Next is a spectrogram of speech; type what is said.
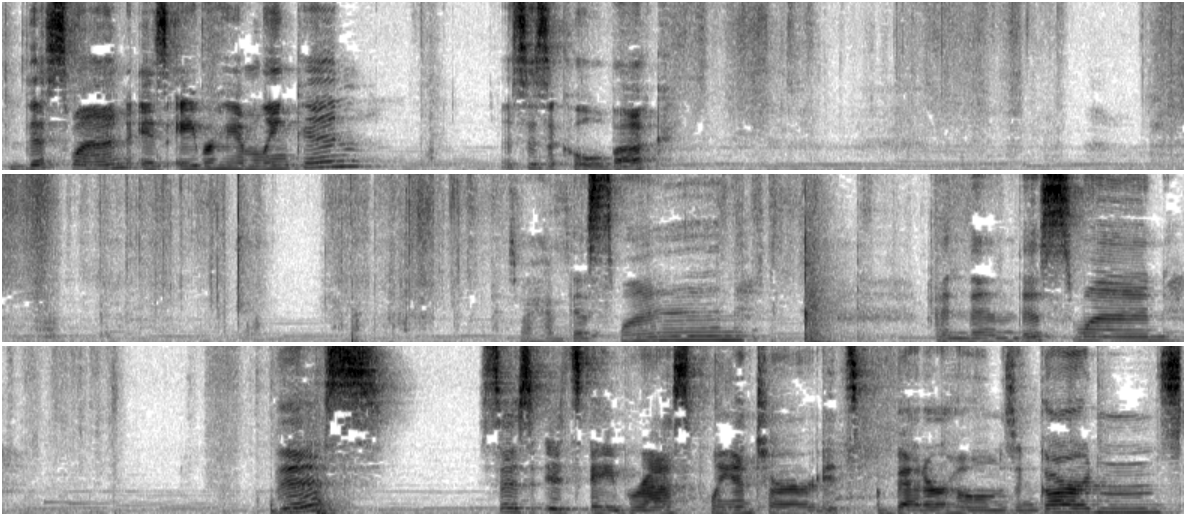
This one is Abraham Lincoln. This is a cool book. So I have this one, and then this one. This says it's a brass planter. It's Better Homes and Gardens.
